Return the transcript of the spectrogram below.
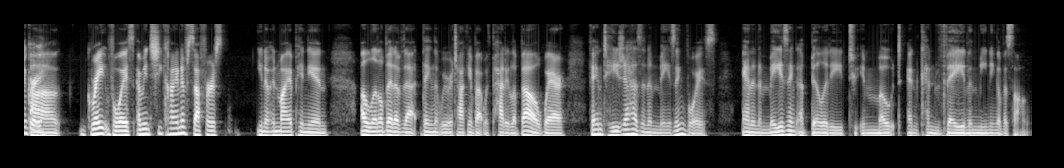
Agree. uh, great voice. I mean she kind of suffers you know in my opinion a little bit of that thing that we were talking about with Patti LaBelle where Fantasia has an amazing voice and an amazing ability to emote and convey the meaning of a song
